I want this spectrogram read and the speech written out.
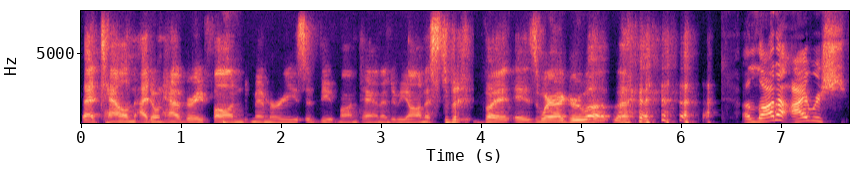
that town, I don't have very fond memories of Butte, Montana, to be honest, but, but is where I grew up. a lot of Irish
